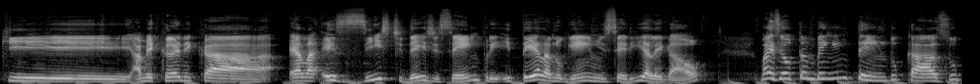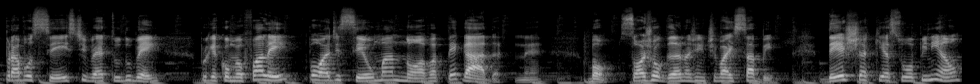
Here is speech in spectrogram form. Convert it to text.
que a mecânica ela existe desde sempre e tê-la no game seria legal, mas eu também entendo caso para você estiver tudo bem, porque como eu falei, pode ser uma nova pegada, né? Bom, só jogando a gente vai saber. Deixa aqui a sua opinião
